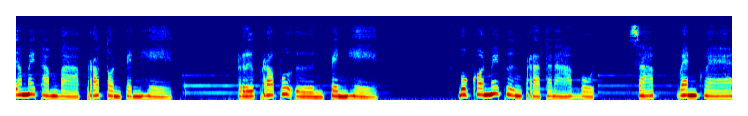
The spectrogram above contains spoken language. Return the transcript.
ย่อมไม่ทำบาปเพราะตนเป็นเหตุ หรือเพราะผู้อื่นเป็นเหตุ บุคคลไม่พึงปรารถนาบุตร ทรัพย์ แว่นแคว้น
